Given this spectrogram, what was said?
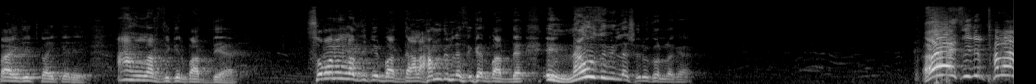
বাইজিৎ কয় রে? আল্লাহর জিকির বাদ দেয়া সোমান আল্লাহ জিকির বাদ দেয় আলহামদুলিল্লাহ জিকির বাদ দেয় এই নাউজুবিল্লা শুরু করল কে? এই জিকির থামা।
